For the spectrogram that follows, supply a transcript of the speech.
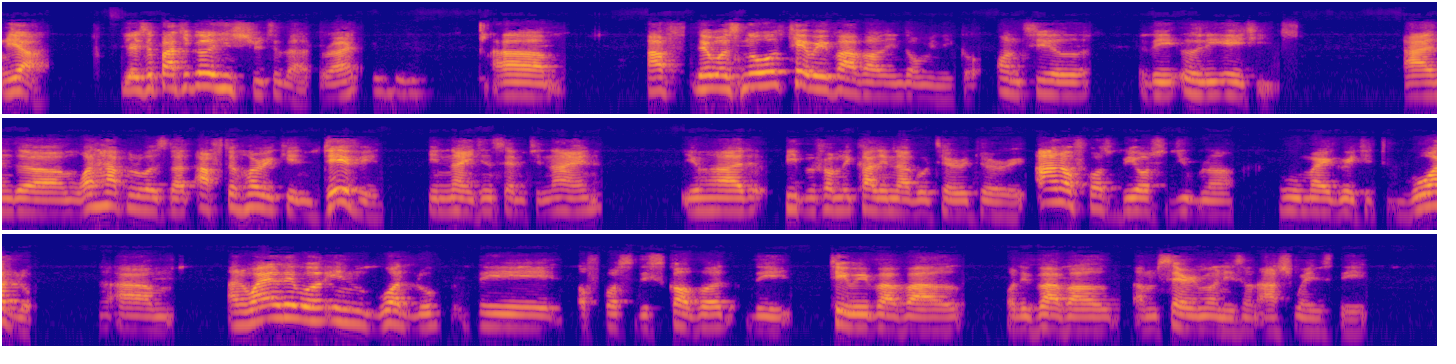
Yeah, there's a particular history to that, right? Mm-hmm. Um, after, there was no Tewe Vaval in Dominica until the early 80s. And um, what happened was that after Hurricane David in 1979, you had people from the Kalinago territory and, of course, Bioche Dublanc who migrated to Guadeloupe. Um, and while they were in Guadeloupe, they, of course, discovered the Tewe Vaval or the Vaval um, ceremonies on Ash Wednesday.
